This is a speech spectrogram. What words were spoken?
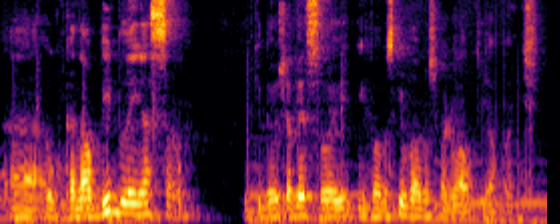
uh, o canal Bíblia em Ação. E que Deus te abençoe e vamos que vamos para o alto e avante.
